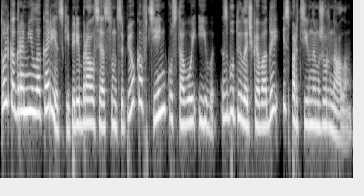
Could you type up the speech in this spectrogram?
Только громила Корецкий перебрался с солнцепека в тень кустовой ивы с бутылочкой воды и спортивным журналом.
